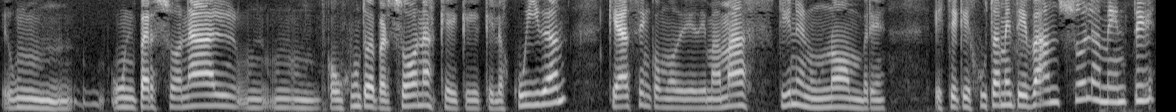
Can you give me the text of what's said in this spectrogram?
un, un personal, un, conjunto de personas que, que, los cuidan, que hacen como de, de, mamás, tienen un nombre, este que justamente van solamente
